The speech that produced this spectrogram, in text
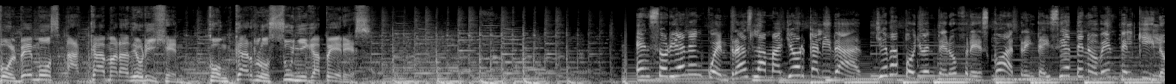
Volvemos a Cámara de Origen con Carlos Zúñiga Pérez. En Soriana encuentras la mayor calidad. Lleva pollo entero fresco a 37.90 el kilo.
